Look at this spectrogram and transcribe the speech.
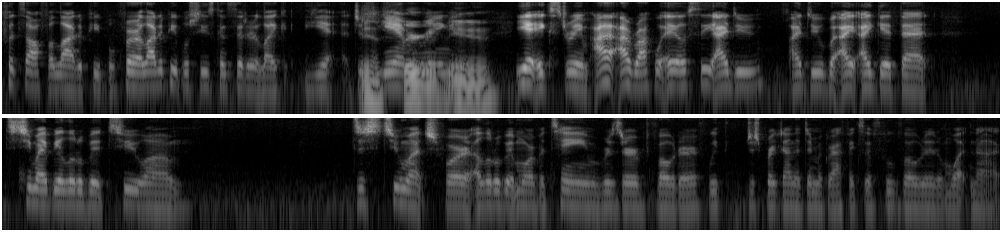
puts off a lot of people. For a lot of people, she's considered like yeah, just yeah, yammering. sure, and- yeah. yeah, extreme. I, I rock with AOC. I do, I do, but I, I get that she might be a little bit too um just too much for a little bit more of a tame, reserved voter. If we just break down the demographics of who voted and whatnot,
